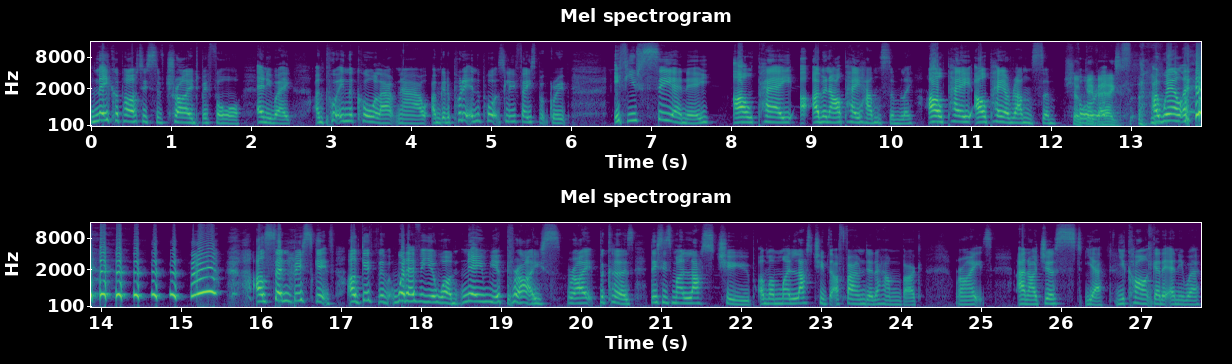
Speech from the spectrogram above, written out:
Makeup artists have tried before. Anyway, I'm putting the call out now. I'm going to put it in the Portslade Facebook group. If you see any, I'll pay. I I mean, I'll pay handsomely. I'll pay. I'll pay a ransom She'll give it. eggs. I will. I'll send biscuits. I'll give them whatever you want. Name your price, right? Because this is my last tube. I'm on my last tube that I found in a handbag, right? And I just, yeah, you can't get it anywhere.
